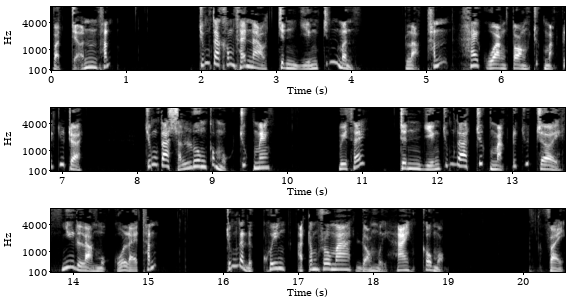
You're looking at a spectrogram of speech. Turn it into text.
và trở nên thánh. Chúng ta không thể nào trình diện chính mình là thánh hay hoàn toàn trước mặt Đức Chúa Trời. Chúng ta sẽ luôn có một chút men. Vì thế, trình diện chúng ta trước mặt Đức Chúa Trời như là một của lễ thánh. Chúng ta được khuyên ở trong Roma đoạn 12 câu 1. Vậy,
